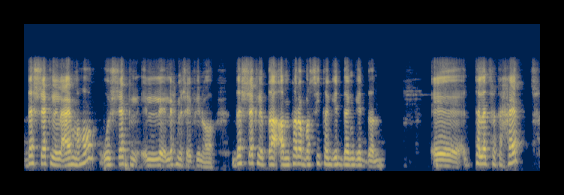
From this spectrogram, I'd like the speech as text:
ده الشكل العام أهو والشكل اللي إحنا شايفينه أهو. ده الشكل بتاع قنطره بسيطة جدا جدا. ثلاث فتحات. ال-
